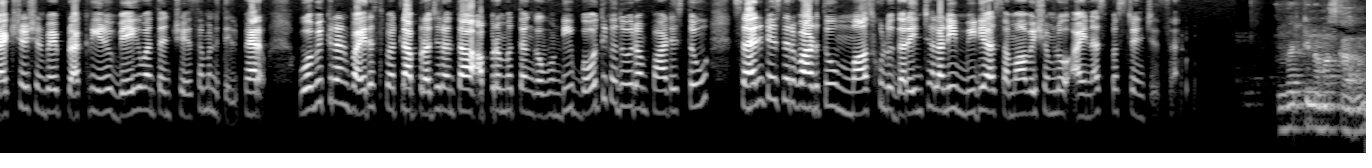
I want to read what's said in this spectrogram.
వ్యాక్సినేషన్ పై ప్రక్రియను వేగవంతం చేశామని తెలిపారు. ఒమిక్రాన్ వైరస్ పట్ల ప్రజలంతా అప్రమత్తంగా ఉండి భౌతిక దూరం పాటిస్తూ శానిటైజర్ వాడుతూ మాస్కులు ధరించాలని మీడియా సమావేశంలో ఆయన స్పష్టం చేశారు. అందరికీ నమస్కారం.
